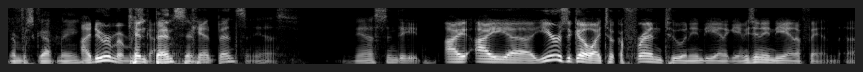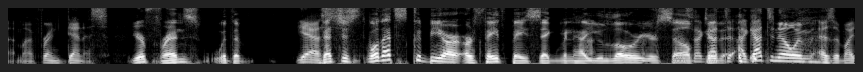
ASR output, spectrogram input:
Remember Scott May? I do remember Kent Scott. Benson. Kent Benson, yes. Yes, indeed. I, I uh, years ago I took a friend to an Indiana game. He's an Indiana fan. Uh, my friend Dennis. You're friends with a. Yes, That's just well. That's could be our, our faith based segment. How uh, you lower yourself Yes, I to got the. to, I got to know him as a, my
